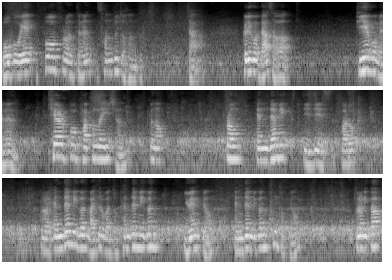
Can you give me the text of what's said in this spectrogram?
보호의 포프론트는 선두죠 선두. 자 그리고 나서 뒤에 보면은 care for population 끊어 from endemic disease 바로 그런 엔데믹은 많이 들어봤죠. 팬데믹은 유행병, 엔데믹은 풍토병. 그러니까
